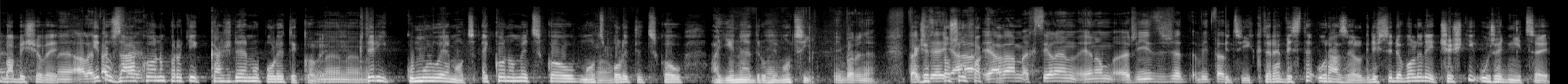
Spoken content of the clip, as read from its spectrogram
proti Babišovi. ne, ale je to tak se- zákon proti každému politikovi, Ne, ne, ne. který kumuluje moc ekonomickou, moc No. politickou a jiné druhy mocí. Výborně. Takže Takže to jsou já, fakta. já vám chci jen jenom říct, že vy věcích, které vy jste urazil, když si dovolili čeští úředníci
